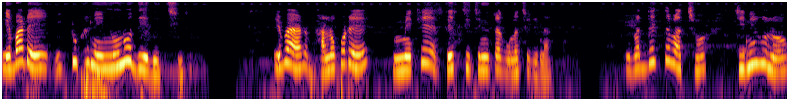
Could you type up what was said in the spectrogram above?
এবারে একটুখানি নুনও দিয়ে দিচ্ছি। এবার ভালো করে মেখে দেখছি চিনিটা গলেছে কিনা। এবার দেখতে পাচ্ছ চিনিগুলো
